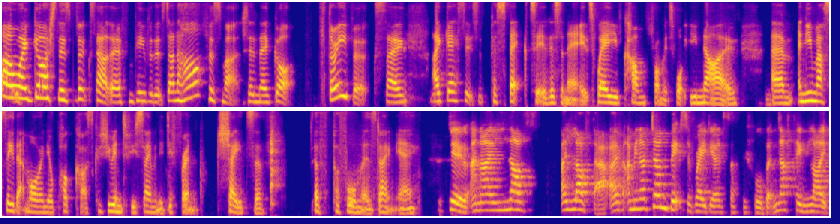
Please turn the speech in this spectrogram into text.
oh my gosh, there's books out there from people that's done half as much and they've got three books. So I guess it's a perspective, isn't it? It's where you've come from, it's what you know. Mm. Um, and you must see that more in your podcast because you interview so many different shades of of performers, don't you? I do. And I love I love that. I, I mean, I've done bits of radio and stuff before, but nothing like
